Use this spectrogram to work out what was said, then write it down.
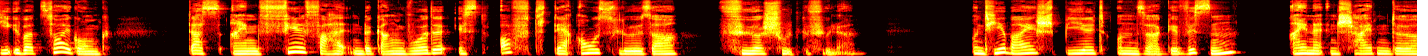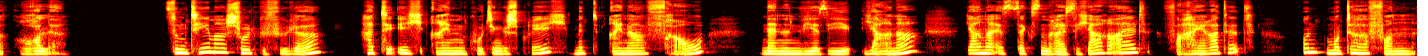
Die Überzeugung, dass ein Fehlverhalten begangen wurde, ist oft der Auslöser für Schuldgefühle. Und hierbei spielt unser Gewissen eine entscheidende Rolle. Zum Thema Schuldgefühle hatte ich ein Coaching-Gespräch mit einer Frau, nennen wir sie Jana. Jana ist 36 Jahre alt, verheiratet und Mutter von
